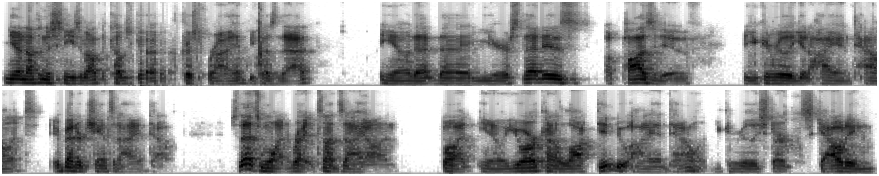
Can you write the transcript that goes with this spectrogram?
you know, nothing to sneeze about. The Cubs got Kris Bryant because of that, you know, that that year. So that is a positive that you can really get a high end talent, a better chance at a high end talent. So that's one, right? It's not Zion, but you know, you are kind of locked into a high end talent. You can really start scouting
